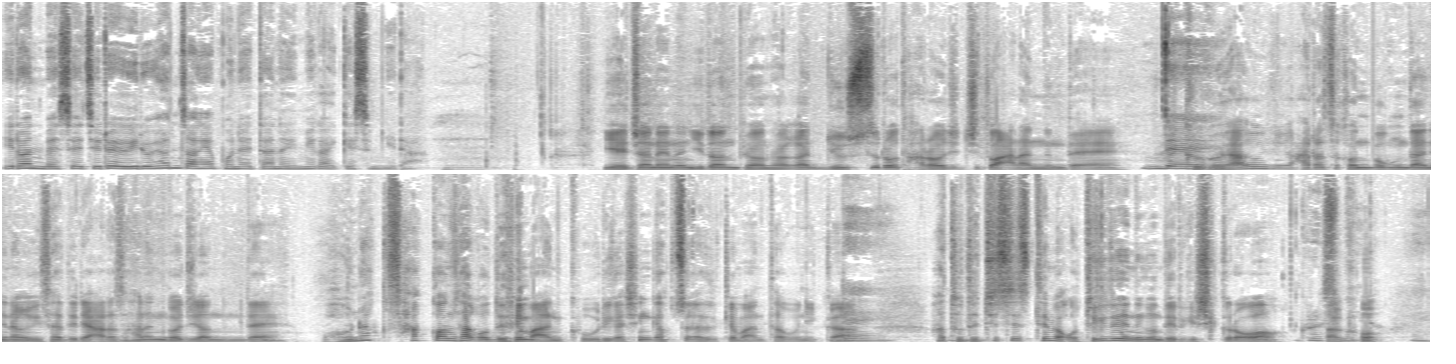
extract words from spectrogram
이런 메시지를 의료 현장에 보냈다는 의미가 있겠습니다. 음. 예전에는 이런 변화가 뉴스로 다뤄지지도 않았는데 네. 그거야 알아서 건보공단이랑 의사들이 알아서 하는 거지였는데 워낙 사건 사고들이 많고 우리가 신경 써야 될 게 많다 보니까 네. 아 도대체 시스템이 어떻게 되어 있는 건데 이렇게 시끄러워? 라고 네.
